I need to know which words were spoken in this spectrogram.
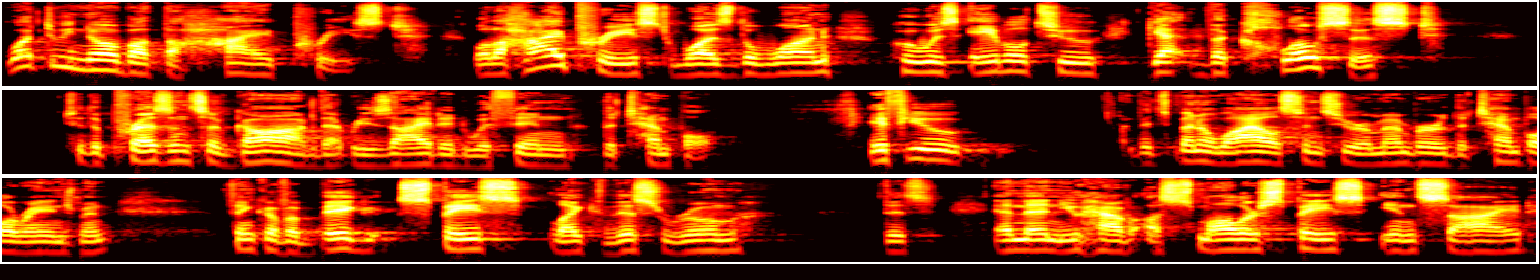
What do we know about the high priest? Well, the high priest was the one who was able to get the closest to the presence of God that resided within the temple. If you if it's been a while since you remember the temple arrangement, think of a big space like this room, this and then you have a smaller space inside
